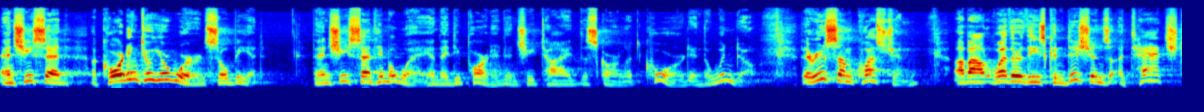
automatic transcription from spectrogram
And she said, According to your word, so be it. Then she sent him away, and they departed, and she tied the scarlet cord in the window. There is some question about whether these conditions attached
